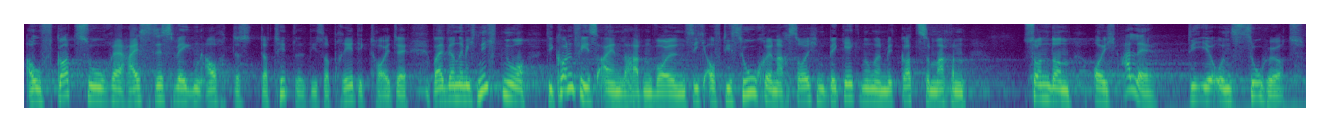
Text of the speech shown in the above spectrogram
Auf Gottsuche heißt deswegen auch das, der Titel dieser Predigt heute, weil wir nämlich nicht nur die Konfis einladen wollen, sich auf die Suche nach solchen Begegnungen mit Gott zu machen, sondern euch alle, die ihr uns zuhört.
